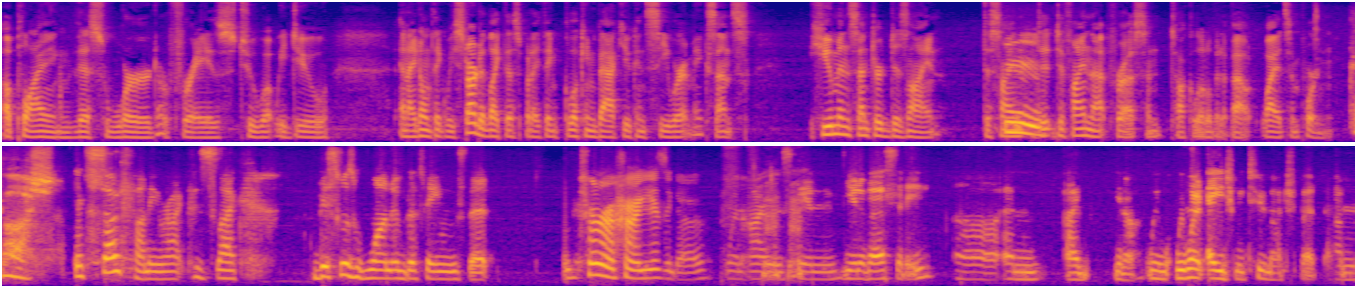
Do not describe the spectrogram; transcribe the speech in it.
applying this word or phrase to what we do and I don't think we started like this, but I think looking back, you can see where it makes sense. Human centered design. Design, mm. d- define that for us and talk a little bit about why it's important. Gosh, it's so funny, right? Because, like, this was one of the things that I'm trying to refer years ago when I was in university, uh, and I, you know, we, we won't age me too much, but um,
